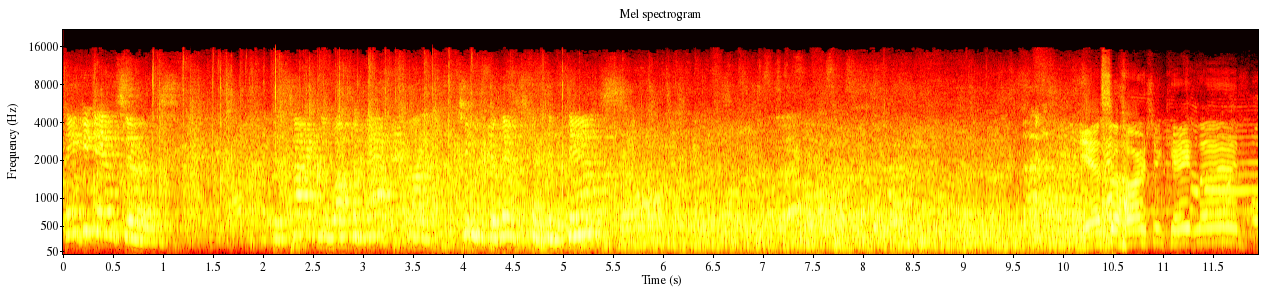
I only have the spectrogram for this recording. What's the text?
Thank you, dancers it's welcome back flight two for their second dance. Yes, Harsh and Caitlin.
